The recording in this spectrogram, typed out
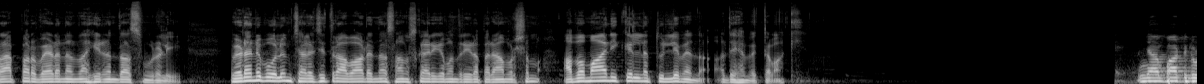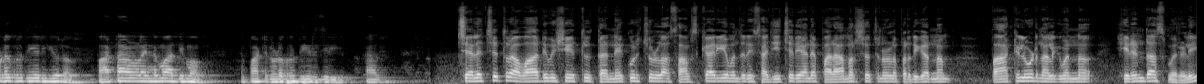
റാപ്പർ വേടൻ എന്ന ഹിരൺദാസ് മുരളി. വേടന് പോലും ചലച്ചിത്ര അവാർഡ് എന്ന സാംസ്കാരിക മന്ത്രിയുടെ പരാമർശം അപമാനിക്കലിന് തുല്യമെന്ന് അദ്ദേഹം വ്യക്തമാക്കി. ഞാൻ പാട്ടിലൂടെ പ്രതികരിക്കുമല്ലോ? പാട്ടാണല്ലോ എന്റെ മാധ്യമം. പാട്ടിലൂടെ പ്രതികരിച്ചിരിക്കും. ചലച്ചിത്ര അവാർഡ് വിഷയത്തിൽ തന്നെക്കുറിച്ചുള്ള സാംസ്കാരിക മന്ത്രി സജി ചെറിയാന്റെ പരാമർശത്തിനുള്ള പ്രതികരണം പാട്ടിലൂടെ നൽകുമെന്ന് ഹിരൺദാസ് മുരളി.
